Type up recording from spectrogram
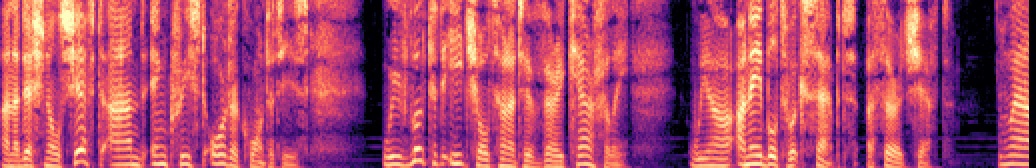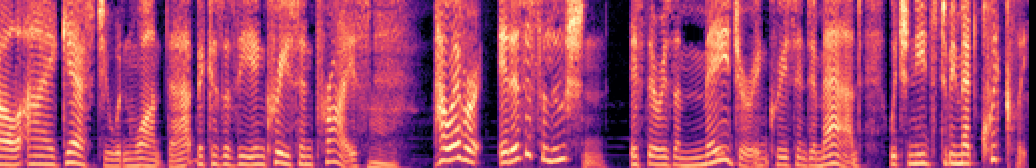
an additional shift, and increased order quantities. We've looked at each alternative very carefully. We are unable to accept a third shift. Well, I guessed you wouldn't want that because of the increase in price. However, it is a solution if there is a major increase in demand which needs to be met quickly.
